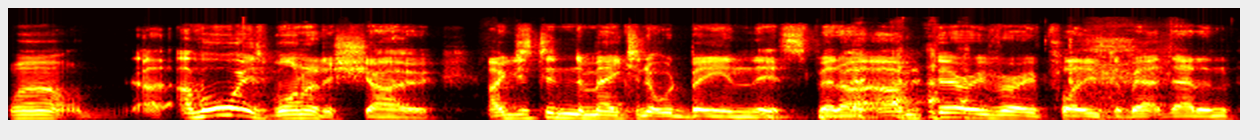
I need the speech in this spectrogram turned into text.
Well, I've always wanted a show. I just didn't imagine it would be in this, but I, am very, very pleased about that. And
